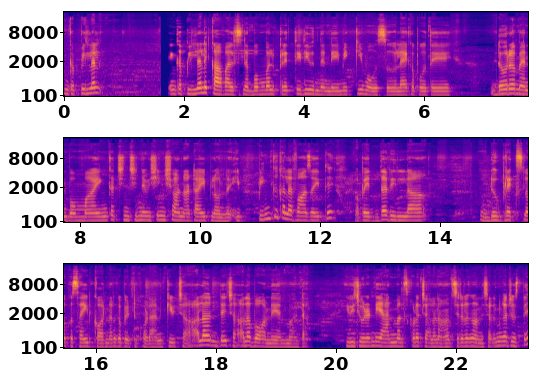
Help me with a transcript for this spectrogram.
ఇంకా పిల్లలు ఇంకా పిల్లలకి కావాల్సిన బొమ్మలు ప్రతిదీ ఉందండి. మిక్కీ మౌస్ లేకపోతే డోరోమ్యాన్ బొమ్మ ఇంకా చిన్న చిన్నవి షిన్షాన్ ఆ టైప్లో ఉన్నాయి. ఈ పింక్ కలర్ వాజ్ అయితే ఒక పెద్ద విల్లా డూప్లెక్స్లో ఒక సైడ్ కార్నర్గా పెట్టుకోవడానికి చాలా అంటే చాలా బాగున్నాయి అన్నమాట. ఇవి చూడండి యానిమల్స్ కూడా చాలా న్యాచురల్గా ఉన్నాయి. సడన్గా చూస్తే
